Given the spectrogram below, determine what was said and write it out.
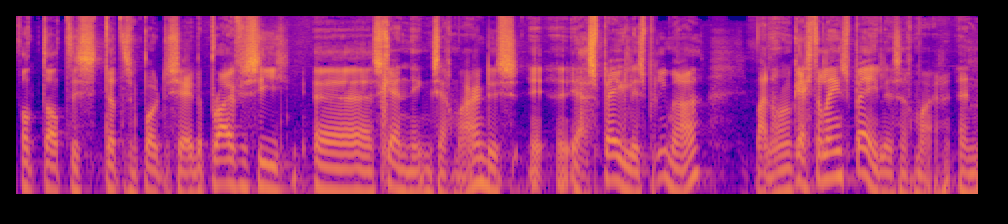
Want dat is, dat is een potentiële privacy eh, schending, zeg maar. Dus eh, ja, spelen is prima. Maar dan ook echt alleen spelen, zeg maar. En,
